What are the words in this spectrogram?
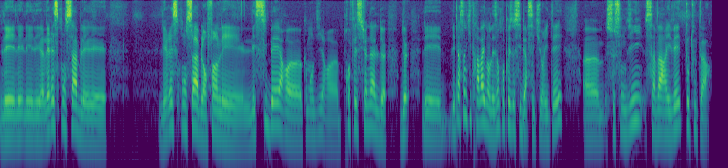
Les, les, responsables et les responsables, enfin les, cyber, euh, comment dire, euh, professionnels, les, personnes qui travaillent dans les entreprises de cybersécurité euh, se sont dit ça va arriver tôt ou tard.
